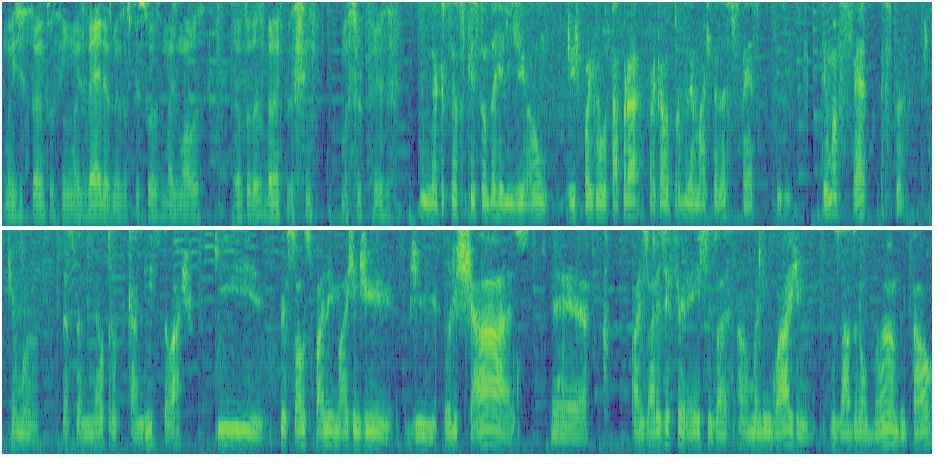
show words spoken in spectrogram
mães de santo, assim, mais velhas mesmo. As pessoas mais novas eram todas brancas, assim. Uma surpresa. Ne- Nessa questão da religião, a gente pode voltar para aquela problemática das festas. Tem uma festa, que é uma festa neotropicalista, eu acho, que o pessoal espalha a imagem de, de orixás, é, faz várias referências a, a uma linguagem usada na Ubanda e tal,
